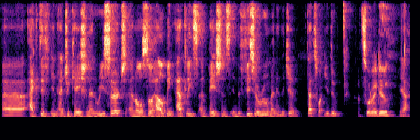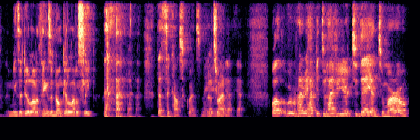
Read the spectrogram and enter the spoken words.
Uh, active in education and research, and also helping athletes and patients in the physio room and in the gym. That's what you do. That's what I do. Yeah. It means I do a lot of things and don't get a lot of sleep. That's the consequence, maybe. That's right. Yeah, yeah. Well, we're very happy to have you here today and tomorrow.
